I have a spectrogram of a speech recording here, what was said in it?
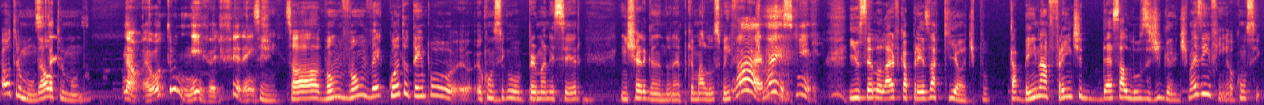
É outro mundo, é outro mundo. Não, é outro nível, é diferente. Sim. Só vamos, vamos ver quanto tempo eu, consigo permanecer enxergando, né? Porque é uma luz bem Vai, vai sim. E o celular fica preso aqui, ó. Tipo, tá bem na frente dessa luz gigante. Mas enfim, eu consigo.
